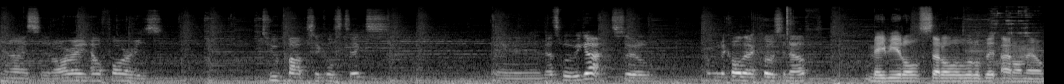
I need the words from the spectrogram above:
and I said, all right, how far is two popsicle sticks, and that's what we got. So I'm gonna call that close enough. Maybe it'll settle a little bit. I don't know.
